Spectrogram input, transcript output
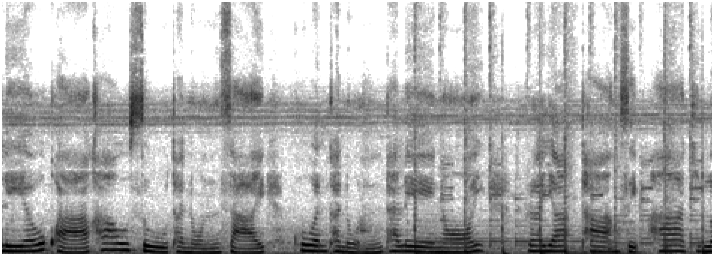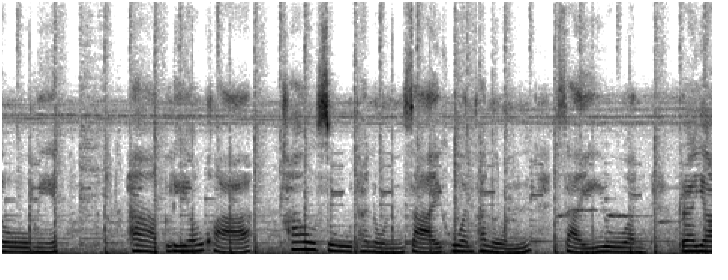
เลี้ยวขวาเข้าสู่ถนนสายควรขนุนทะเลน้อย ระยะทาง 15 กิโลเมตร หากเลี้ยวขวาเข้าสู่ถนนสายควรขนุนสายยวน ระยะ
